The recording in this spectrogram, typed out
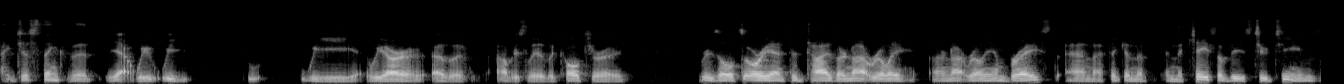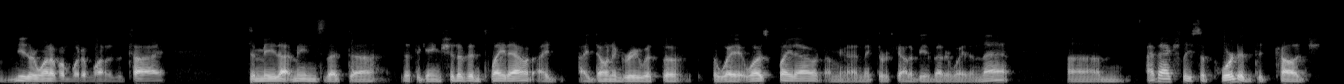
I just think that yeah, we we we we are as a obviously as a culture results oriented ties are not really are not really embraced. And i think in the in the case of these two teams neither one of them would have wanted to tie. To me that means that uh, that the game should have been played out. I i don't agree with the the way it was played out. I mean i think there's got to be a better way than that. Um, i've actually supported the college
